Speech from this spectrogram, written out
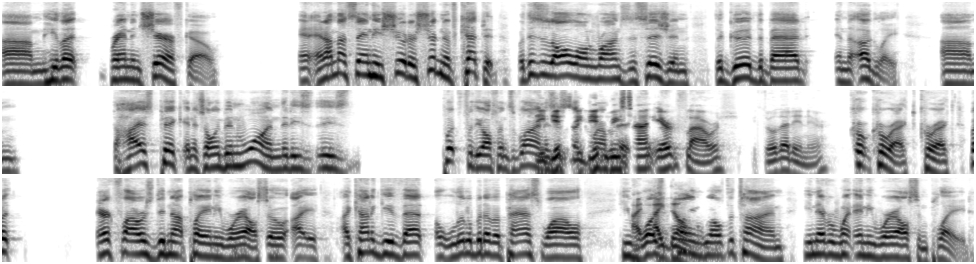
Um, he let Brandon Scherff go and, and I'm not saying he should or shouldn't have kept it, but this is all on Ron's decision the good, the bad, and the ugly. Um, the highest pick, and it's only been one that he's he's put for the offensive line. He did, he did re-sign Ereck Flowers. You throw that in there. Co- correct, correct. But Ereck Flowers did not play anywhere else, so I I kind of give that a little bit of a pass. While he was I, I playing well at the time, he never went anywhere else and played.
